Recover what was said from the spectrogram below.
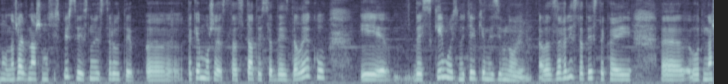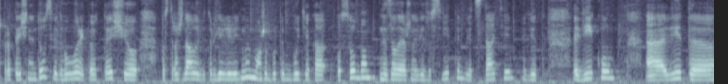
ну, на жаль, в нашому суспільстві існує стереотип. Е, Таке може ста- статися десь далеко. І десь з кимось, але тільки не зі мною. Але взагалі статистика і е, от наш практичний досвід говорить про те, що постраждалою від торгівлі людьми може бути будь-яка особа, незалежно від освіти, від статі, від віку, е, від е,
